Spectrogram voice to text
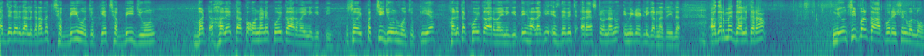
ਅੱਜ ਅਗਰ ਗੱਲ ਕਰਾਂ ਤਾਂ 26 ਹੋ ਚੁੱਕੀ ਹੈ 26 ਜੂਨ ਬਟ ਹਲੇ ਤੱਕ ਉਹਨਾਂ ਨੇ ਕੋਈ ਕਾਰਵਾਈ ਨਹੀਂ ਕੀਤੀ। ਸੌਰੀ 25 ਜੂਨ ਹੋ ਚੁੱਕੀ ਹੈ। ਹਲੇ ਤੱਕ ਕੋਈ ਕਾਰਵਾਈ ਨਹੀਂ ਕੀਤੀ। ਹਾਲਾਂਕਿ ਇਸ ਦੇ ਵਿੱਚ ਅਰੈਸਟ ਉਹਨਾਂ ਨੂੰ ਇਮੀਡੀਏਟਲੀ ਕਰਨਾ ਚਾਹੀਦਾ। ਅਗਰ ਮੈਂ ਗੱਲ ਕਰਾਂ ਮਿਊਨਿਸਪਲ ਕਾਰਪੋਰੇਸ਼ਨ ਵੱਲੋਂ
